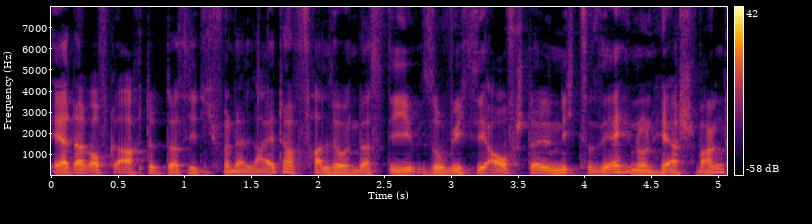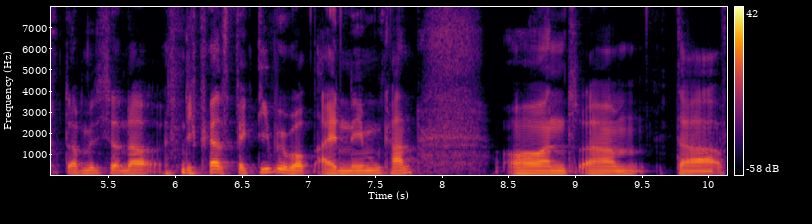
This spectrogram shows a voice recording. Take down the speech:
eher darauf geachtet, dass ich nicht von der Leiter falle und dass die, so wie ich sie aufstelle, nicht zu sehr hin und her schwankt, damit ich dann da die Perspektive überhaupt einnehmen kann. Und ähm, da,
